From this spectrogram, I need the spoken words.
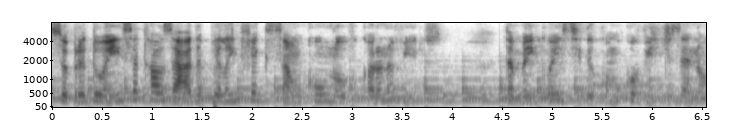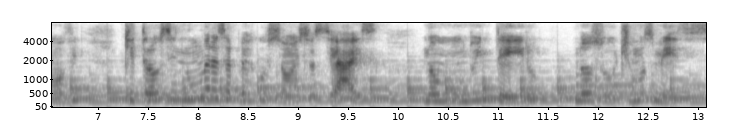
sobre a doença causada pela infecção com o novo coronavírus, também conhecida como Covid-19, que trouxe inúmeras repercussões sociais no mundo inteiro nos últimos meses.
